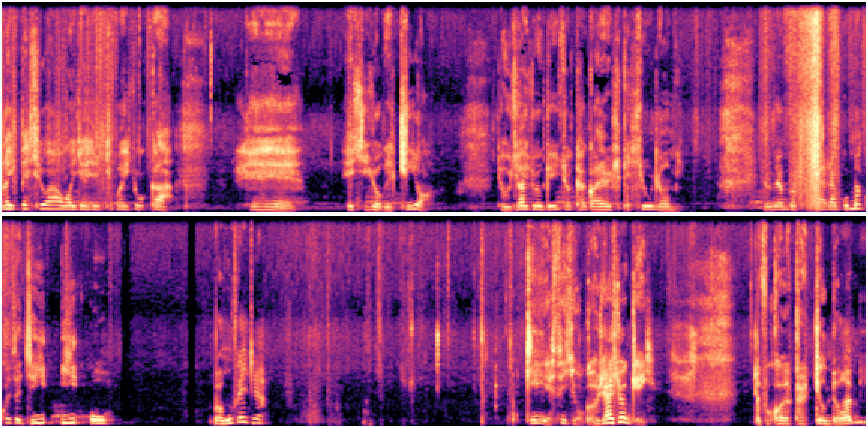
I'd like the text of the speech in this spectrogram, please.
Oi pessoal, hoje a gente vai jogar é, esse jogo aqui, ó. Eu já joguei, só que agora eu esqueci o nome. Eu lembro que era alguma coisa de I.O. Vamos ver, né? Que esse jogo eu já joguei. Eu vou colocar aqui o nome,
